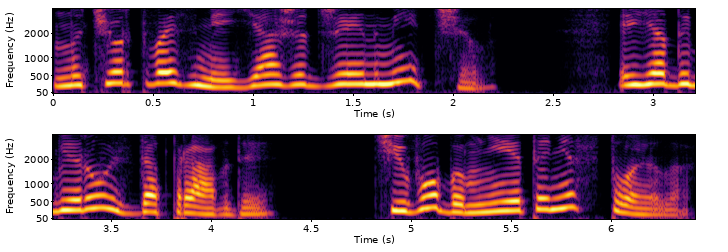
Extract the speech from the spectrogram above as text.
Но, черт возьми, я же Джейн Митчелл, и я доберусь до правды, чего бы мне это ни стоило.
